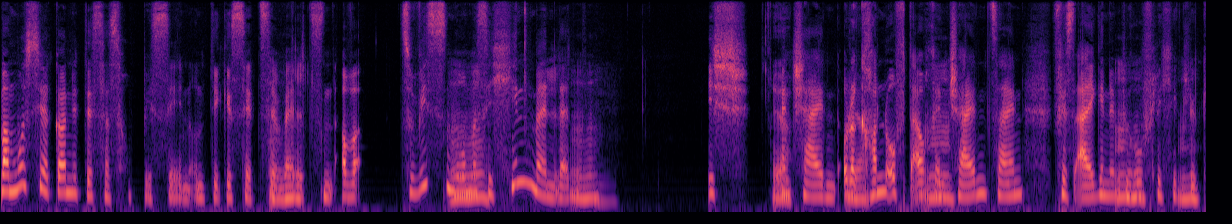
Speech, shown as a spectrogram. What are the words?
man muss ja gar nicht das als Hobby sehen und die Gesetze wälzen, aber zu wissen, wo man sich hinwendet, ist Ja. entscheidend oder Ja. kann oft auch entscheidend sein fürs eigene berufliche Glück.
